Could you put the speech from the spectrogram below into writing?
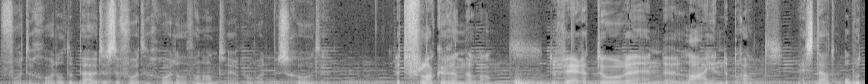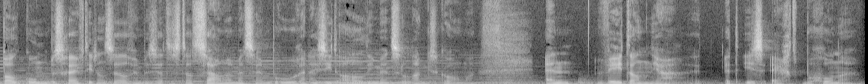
fortengordel, de buitenste fortengordel van Antwerpen, wordt beschoten. Het flakkerende land, de verre toren en de laaiende brand. Hij staat op het balkon, beschrijft hij dan zelf in Bezette Stad, samen met zijn broer. En hij ziet al die mensen langskomen. En weet dan, ja, het, het is echt begonnen.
